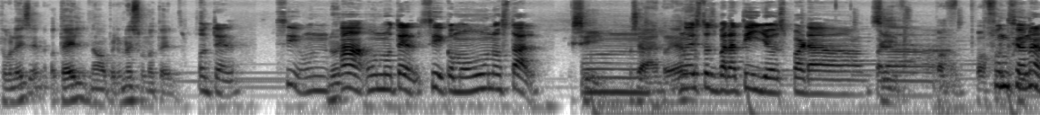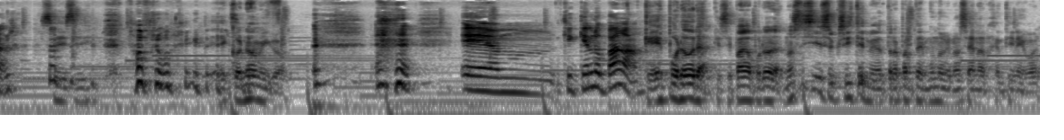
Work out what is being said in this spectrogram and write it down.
¿Cómo le dicen? ¿Hotel? No, pero no es un hotel. Hotel. Sí, un... No- Ah, un motel, sí, como un hostal. Sí, Un- o sea, en realidad... Uno de estos baratillos para, Sí, para pa- pa- funcionar. Sí, sí. Para. Económico. Em, ¿que ¿Quién lo paga? Que es por hora, que se paga por hora. No sé si eso existe en otra parte del mundo que no sea en Argentina igual.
